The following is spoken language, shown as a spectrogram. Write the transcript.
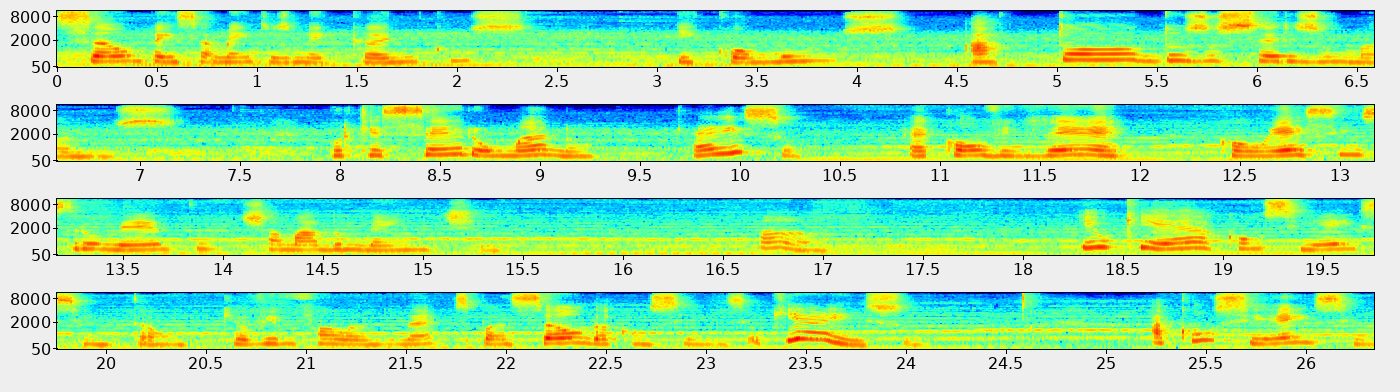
são pensamentos mecânicos e comuns a todos os seres humanos. Porque ser humano é isso, é conviver com esse instrumento chamado mente. Ah, e o que é a consciência, então? Que eu vivo falando, né? Expansão da consciência. O que é isso? A consciência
